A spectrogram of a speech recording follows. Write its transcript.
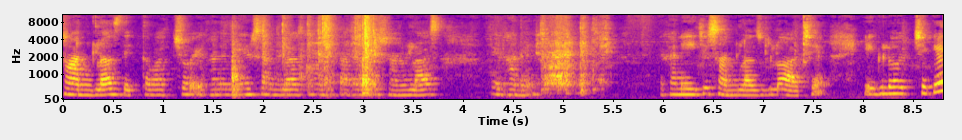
সানগ্লাস দেখতে পাচ্ছ। এখানে মেয়ের সানগ্লাস তোমাদের দাদাভাইয়ের সানগ্লাস এখানে। এখানে এই যে সানগ্লাসগুলো আছে, এগুলো হচ্ছে কি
